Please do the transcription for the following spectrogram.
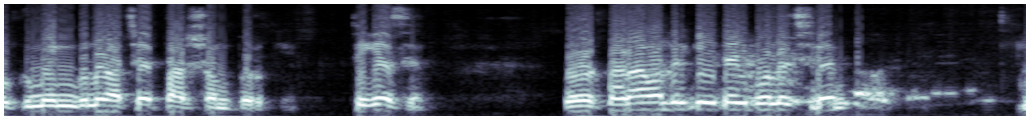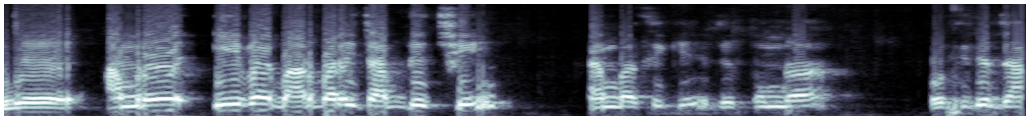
ডকুমেন্টগুলো আছে তার সম্পর্কে, ঠিক আছে? তো তারা আমাদেরকে এটাই বলেছে যে আমরা এইবার বারবারই চাপ দিচ্ছি এম্বাসিকে যে তোমরা অতীতে যা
